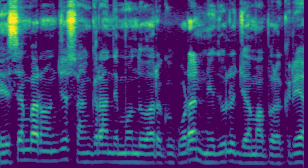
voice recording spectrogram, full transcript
డిసెంబర్ నుంచి సంక్రాంతి ముందు వరకు కూడా నిధులు జమ ప్రక్రియ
